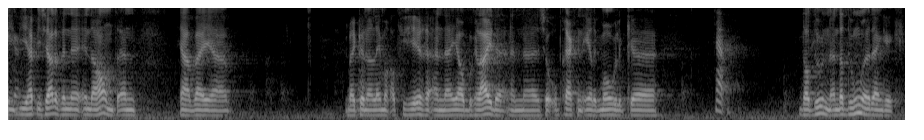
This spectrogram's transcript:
Zeker. die heb je zelf in de, in de hand. En ja, wij, eh, wij kunnen alleen maar adviseren en eh, jou begeleiden. En eh, zo oprecht en eerlijk mogelijk ja, dat doen. En dat doen we, denk ik.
